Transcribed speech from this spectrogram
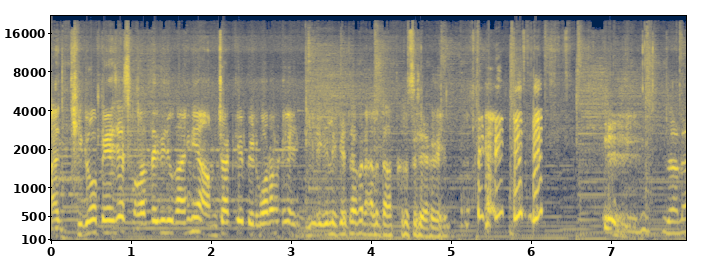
আর খিদেও পেয়েছে সকাল থেকে কিছু খাইনি আম চাটকে পেট ভরা গিয়ে গেলে খেতে হবে নাহলে দাঁত খসে যাবে। দাদা।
